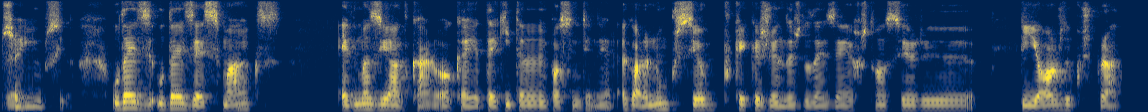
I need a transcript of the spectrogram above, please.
É Sim. É impossível. O, 10, o 10S Max é demasiado caro, ok, até aqui também posso entender. Agora, não percebo porque é que as vendas do 10R estão a ser uh, piores do que o esperado.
